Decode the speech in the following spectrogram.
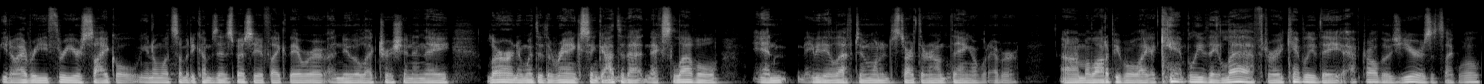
you know, every three year cycle, you know, when somebody comes in, especially if like they were a new electrician and they learned and went through the ranks and got to that next level, and maybe they left and wanted to start their own thing or whatever. Um, a lot of people were like, I can't believe they left, or I can't believe they, after all those years, it's like, well,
